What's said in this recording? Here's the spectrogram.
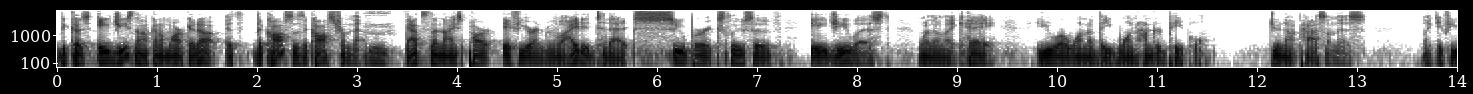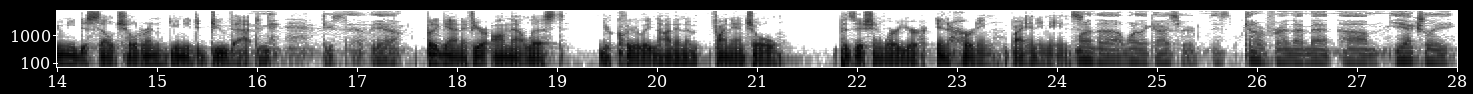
Because AG's not going to mark it up. It's the cost is the cost from them. Mm. That's the nice part. If you're invited to that ex- super exclusive AG list, where they're like, "Hey, you are one of the 100 people. Do not pass on this." Like, if you need to sell children, you need to do that. Do so, yeah. But again, if you're on that list, you're clearly not in a financial position where you're in hurting by any means. One of the one of the guys, or he's kind of a friend I met. Um, he actually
